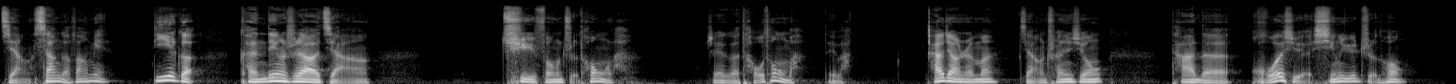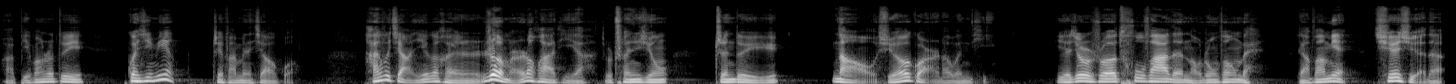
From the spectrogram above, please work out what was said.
讲三个方面。第一个肯定是要讲祛风止痛了，这个头痛嘛，对吧？还要讲什么？讲川芎它的活血行瘀止痛啊，比方说对冠心病这方面的效果。还会讲一个很热门的话题啊，就是川芎针对于脑血管的问题，也就是说突发的脑中风呗，两方面缺血的、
